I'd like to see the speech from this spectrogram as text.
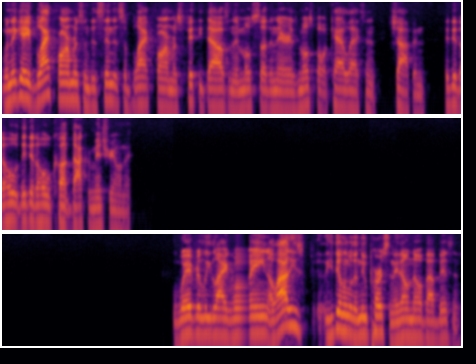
when they gave black farmers and descendants of black farmers 50,000 in most southern areas, most bought Cadillacs and shopping. They did the whole they did a whole documentary on it. Waverly like Wayne, a lot of these you're dealing with a new person. They don't know about business.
